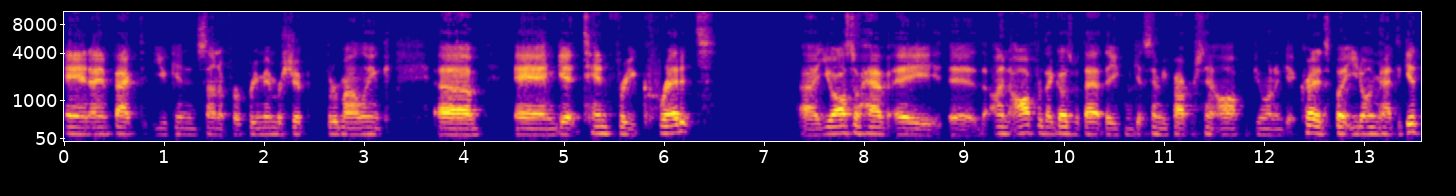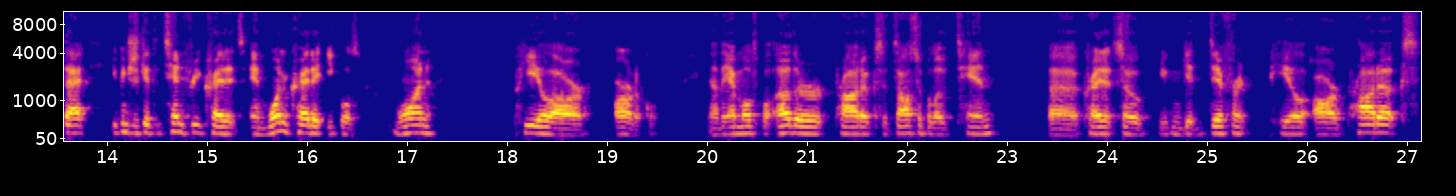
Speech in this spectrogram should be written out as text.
And in fact, you can sign up for free membership through my link um, and get 10 free credits. Uh, you also have a, a, an offer that goes with that that you can get 75% off if you want to get credits, but you don't even have to get that. You can just get the 10 free credits, and one credit equals one PLR article. Now they have multiple other products. It's also below 10 uh, credit, so you can get different PLR products,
